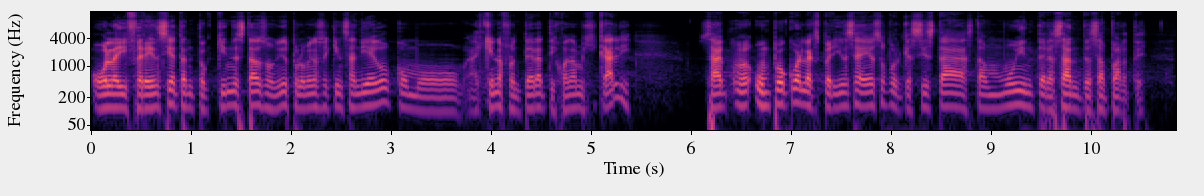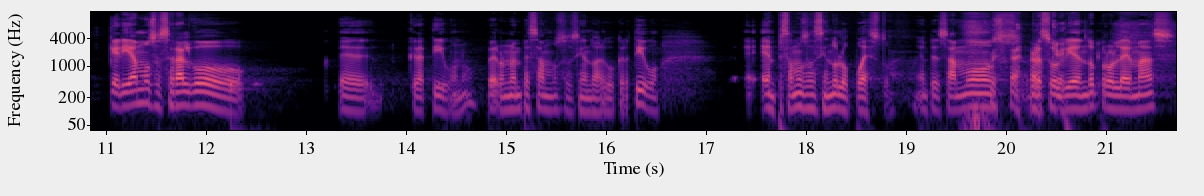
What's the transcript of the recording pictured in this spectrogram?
o la diferencia tanto aquí en Estados Unidos, por lo menos aquí en San Diego, como aquí en la frontera Tijuana-Mexicali? O sea, un poco la experiencia de eso, porque sí está, está muy interesante esa parte. Queríamos hacer algo eh, creativo, ¿no? Pero no empezamos haciendo algo creativo. E, empezamos haciendo lo opuesto. Empezamos resolviendo problemas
